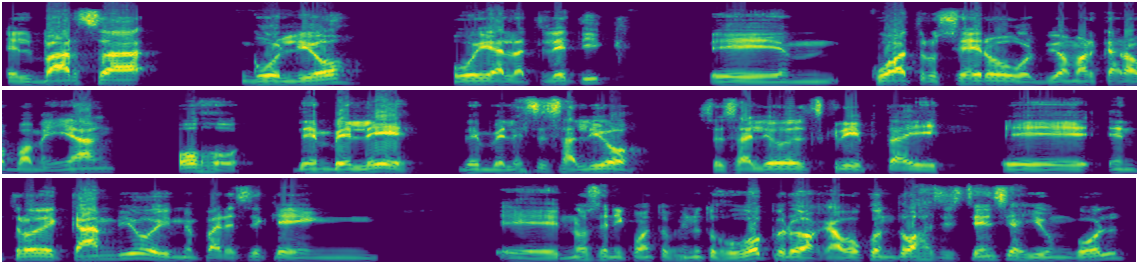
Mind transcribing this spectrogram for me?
El Barça goleó hoy al Athletic. 4-0, em, volvió a marcar a Aubameyang. Ojo, Dembélé, Dembélé se salió, se salió del script ahí. Eh, entró de cambio y me parece que en eh, no sé ni cuántos minutos jugó, pero acabó con dos asistencias y un gol.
